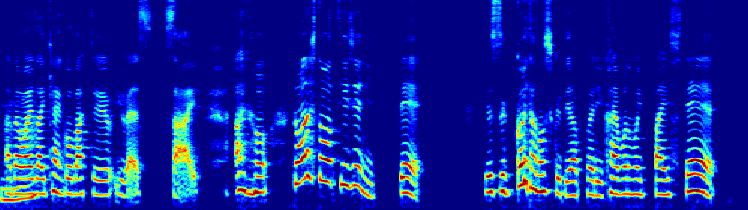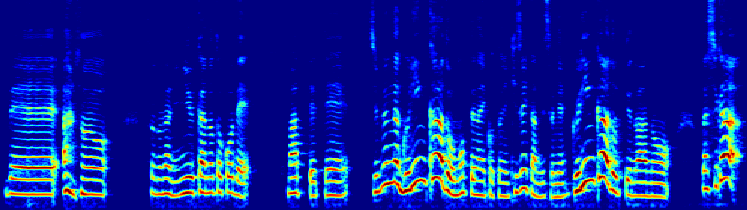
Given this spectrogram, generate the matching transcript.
Mhm. Otherwise, I can't go back to US side. あの、友達と TJ に行って、で、すっごい楽しくて、やっぱり買い物もいっぱいして、で、あの、その何、入管のとこで待ってて、自分がグリーンカードを持ってないことに気づいたんですよね。グリーンカードっていうのは、あの、私が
